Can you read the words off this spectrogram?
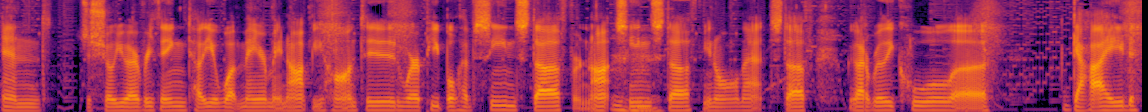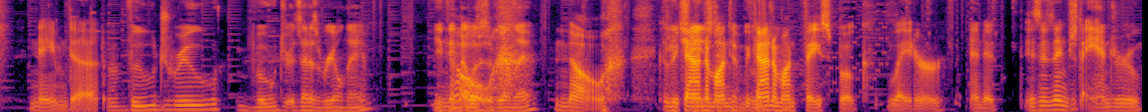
and just show you everything, tell you what may or may not be haunted, where people have seen stuff or not seen stuff, you know, all that stuff. We got a really cool uh, guide named uh, Voodrew. Voodoo. Is that his real name? You think that was his real name? No, because we found him on we found him on Facebook later, and it is his name just Andrew.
